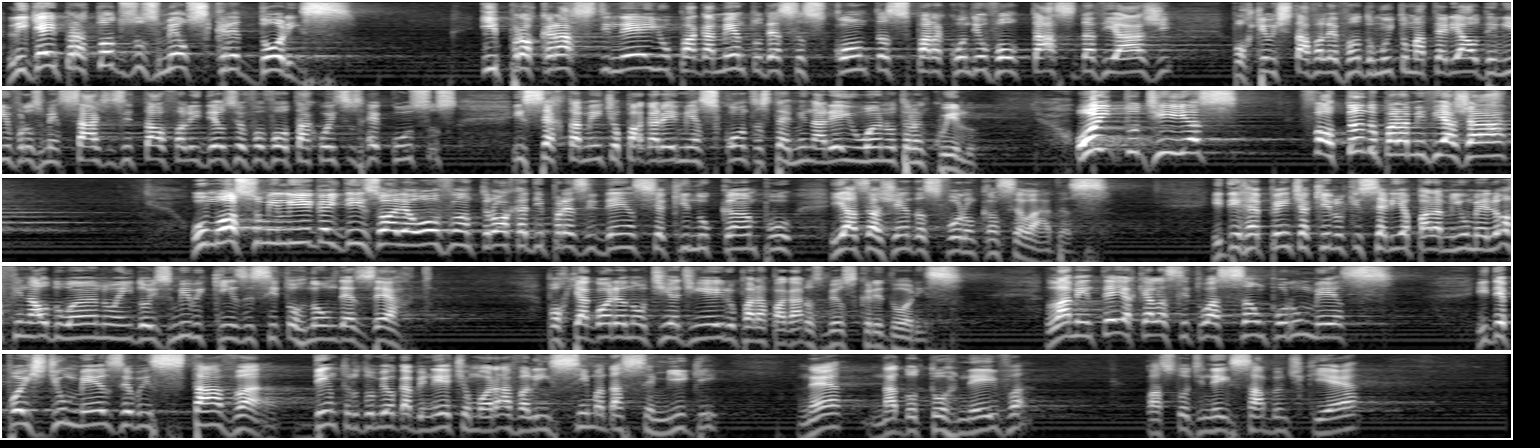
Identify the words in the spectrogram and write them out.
Liguei para todos os meus credores e procrastinei o pagamento dessas contas para quando eu voltasse da viagem porque eu estava levando muito material de livros, mensagens e tal. Falei, Deus, eu vou voltar com esses recursos e certamente eu pagarei minhas contas, terminarei o ano tranquilo. Oito dias, faltando para me viajar, o moço me liga e diz: Olha, houve uma troca de presidência aqui no campo e as agendas foram canceladas. E de repente aquilo que seria para mim o melhor final do ano em 2015 se tornou um deserto, porque agora eu não tinha dinheiro para pagar os meus credores. Lamentei aquela situação por um mês. E depois de um mês eu estava dentro do meu gabinete, eu morava ali em cima da Semig, né, na Doutor Neiva. Pastor Dinei sabe onde que é.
